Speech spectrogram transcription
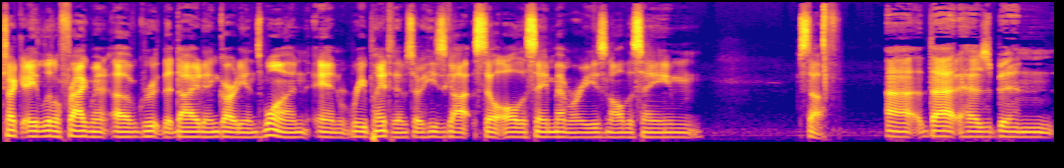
took a little fragment of Groot that died in Guardians One and replanted him, so he's got still all the same memories and all the same stuff. uh, that has been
